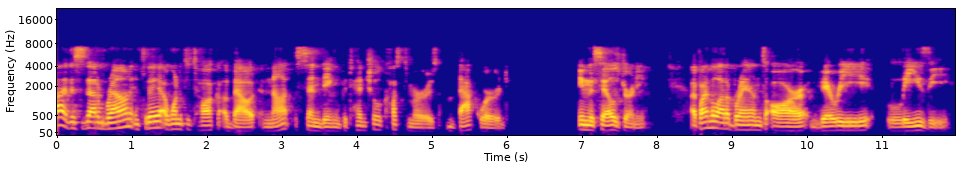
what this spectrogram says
Hi, this is Adam Brown, and today I wanted to talk about not sending potential customers backward in the sales journey. I find a lot of brands are very lazy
